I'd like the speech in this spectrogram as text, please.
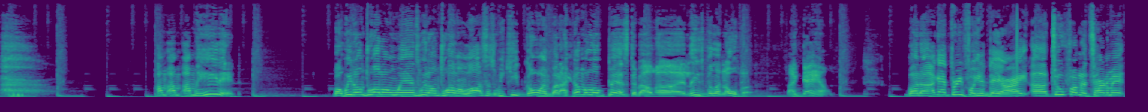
I'm, I'm, I'm heated. But we don't dwell on wins, we don't dwell on losses, we keep going. But I am a little pissed about uh, at least Villanova. Like, damn. But uh, I got three for you today, all right? Uh, two from the tournament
